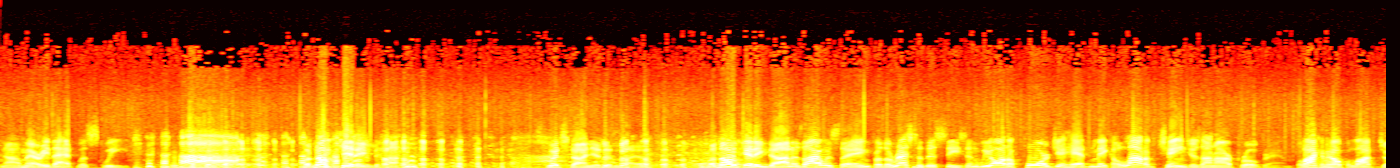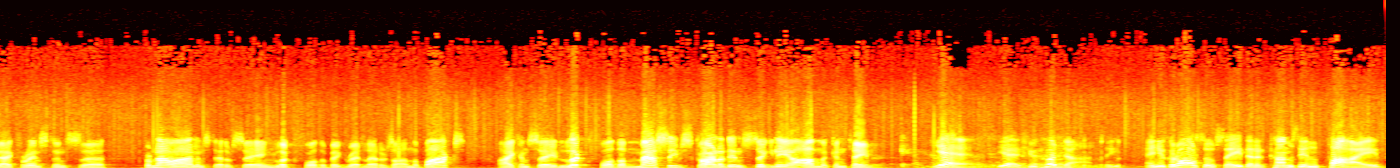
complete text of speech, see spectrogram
Now, Mary, that was sweet. but no kidding, Don. Switched on you, didn't I? huh? But no kidding, Don. As I was saying, for the rest of this season, we ought to forge ahead and make a lot of changes on our program. Well, I can help a lot, Jack. For instance, uh, from now on, instead of saying look for the big red letters on the box, I can say look for the massive scarlet insignia on the container. Yes, yes, you could, Don. See? And you could also say that it comes in five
